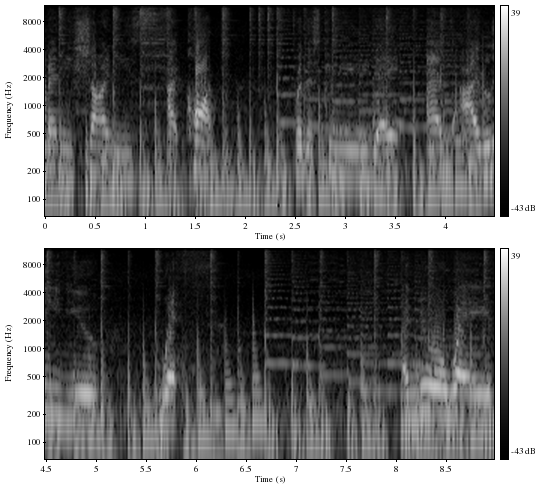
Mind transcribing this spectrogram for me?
many shinies I caught for this community day. And I leave you with a newer wave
